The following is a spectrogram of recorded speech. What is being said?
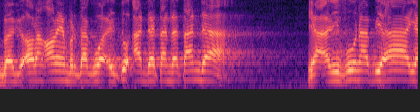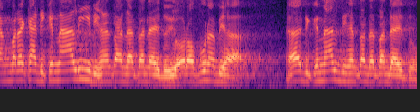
bagi orang-orang yang bertakwa itu ada tanda-tanda. Ya arifuna biha yang mereka dikenali dengan tanda-tanda itu. Yu'rafuna biha. Ya, dikenali dengan tanda-tanda itu.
